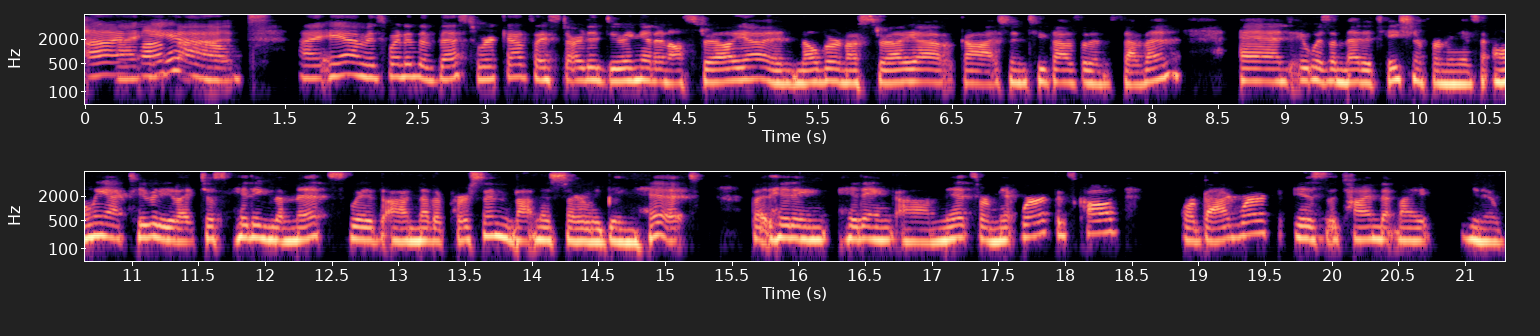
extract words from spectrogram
I love am. that. I am. It's one of the best workouts. I started doing it in Australia, in Melbourne, Australia, gosh, in 2007. And it was a meditation for me. It's the only activity like just hitting the mitts with another person, not necessarily being hit, but hitting, hitting um, mitts or mitt work, it's called, or bag work is the time that my you know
